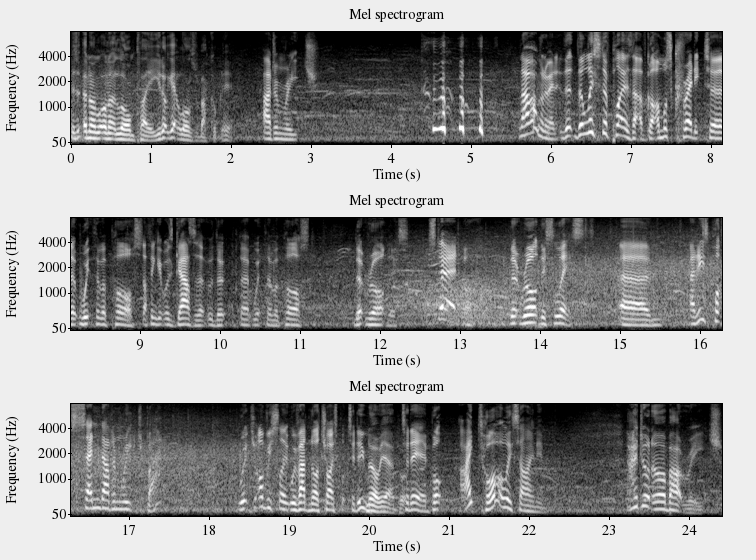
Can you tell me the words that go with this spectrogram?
As an, on a loan player, you don't get loans for backup, do you? Adam Reach. now, I'm going to the, the list of players that I've got, I must credit to Width of a Post. I think it was Gaz that, that, that Width of a Post that wrote this. Stead, oh, that wrote this list. Um, and he's put send Adam Reach back, which obviously we've had no choice but to do No, yeah, but- today. But I totally sign him. I don't know about Reach.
